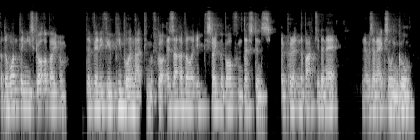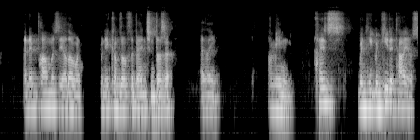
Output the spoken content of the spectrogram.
But the one thing he's got about him that very few people in that team have got is that ability to strike the ball from distance and put it in the back of the net. And it was an excellent goal. And then Palma's the other one when he comes off the bench and does it. I think, I mean, his when he when he retires,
